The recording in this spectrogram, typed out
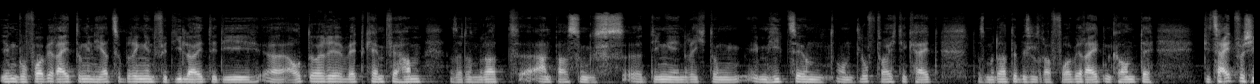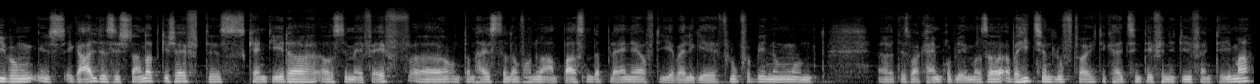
äh, irgendwo Vorbereitungen herzubringen für die Leute, die äh, Outdoor-Wettkämpfe haben. Also dass man dort Anpassungsdinge in Richtung eben Hitze und, und Luftfeuchtigkeit, dass man dort ein bisschen darauf vorbereiten konnte. Die Zeitverschiebung ist egal, das ist Standardgeschäft, das kennt jeder aus dem FF äh, und dann heißt es halt einfach nur Anpassen der Pläne auf die jeweilige Flugverbindung und äh, das war kein Problem. Also, aber Hitze und Luftfeuchtigkeit sind definitiv ein Thema.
